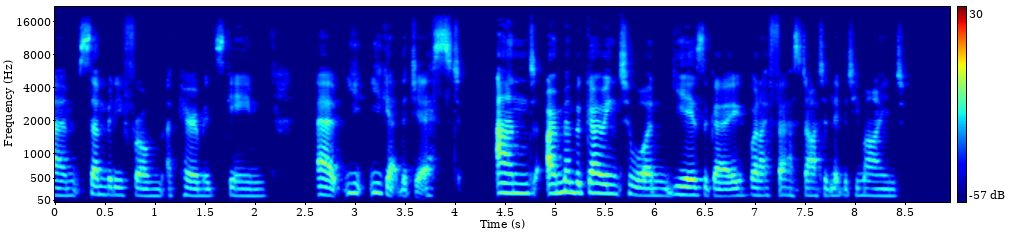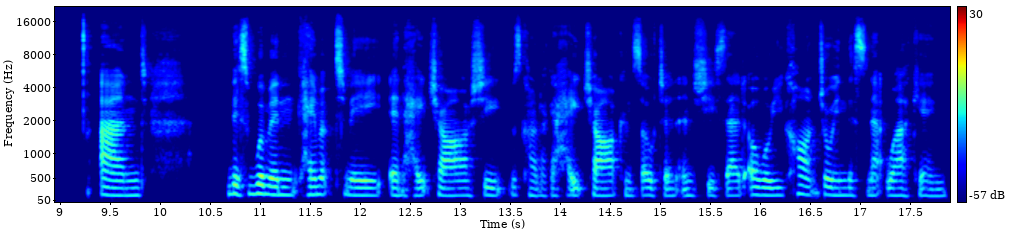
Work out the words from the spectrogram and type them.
um, somebody from a pyramid scheme. Uh, you, you get the gist. And I remember going to one years ago when I first started Liberty Mind. And this woman came up to me in HR. She was kind of like a HR consultant, and she said, "Oh well, you can't join this networking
